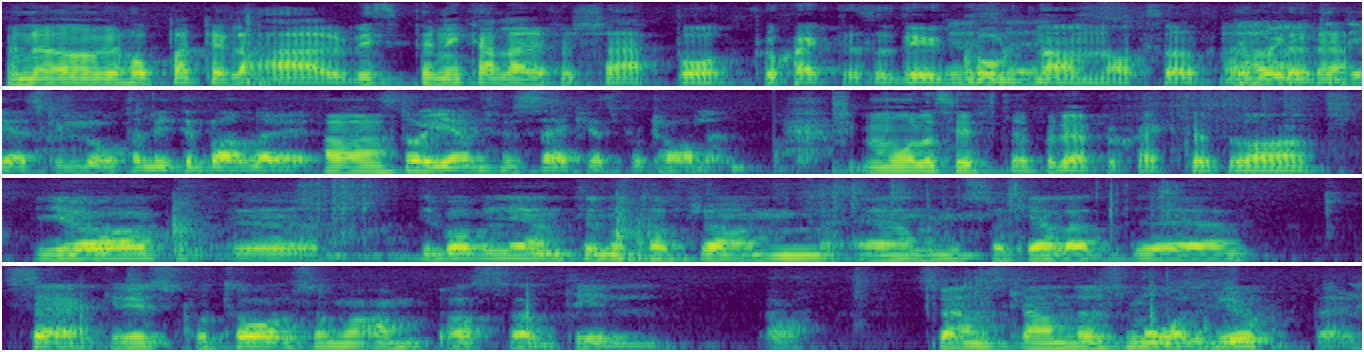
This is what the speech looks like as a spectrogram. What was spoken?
Men om vi hoppar till det här. Visst, för ni kallar det för Säpo-projektet så det är ett coolt namn också. Det var lite det. Jag skulle låta lite ballare. Ja. Det står egentligen för Säkerhetsportalen. Mål och syfte på det projektet var... Ja, eh, det var väl egentligen att ta fram en så kallad eh, säkerhetsportal som var anpassad till ja, Svensk Handels målgrupper.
